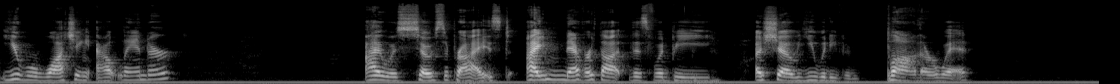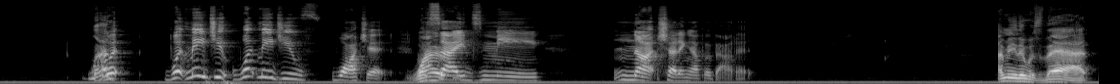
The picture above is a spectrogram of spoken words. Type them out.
you were watching Outlander, I was so surprised. I never thought this would be a show you would even bother with. what? What what made you what made you watch it Why- besides me not shutting up about it? I mean, there was that,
